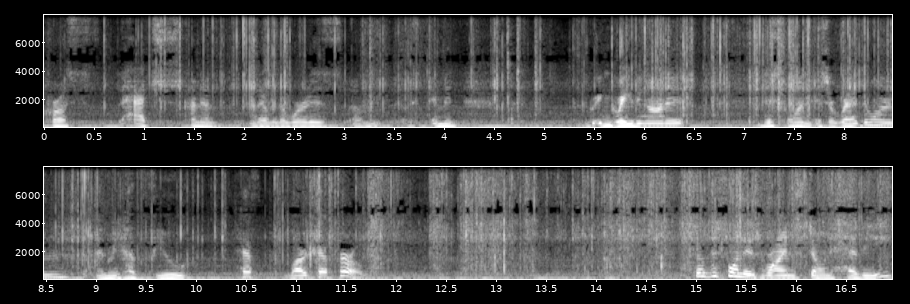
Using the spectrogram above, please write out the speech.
cross hatch kind of, whatever the word is, um, image, engraving on it. This one is a red one, and we have a few half, large half pearls. So this one is rhinestone heavy.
